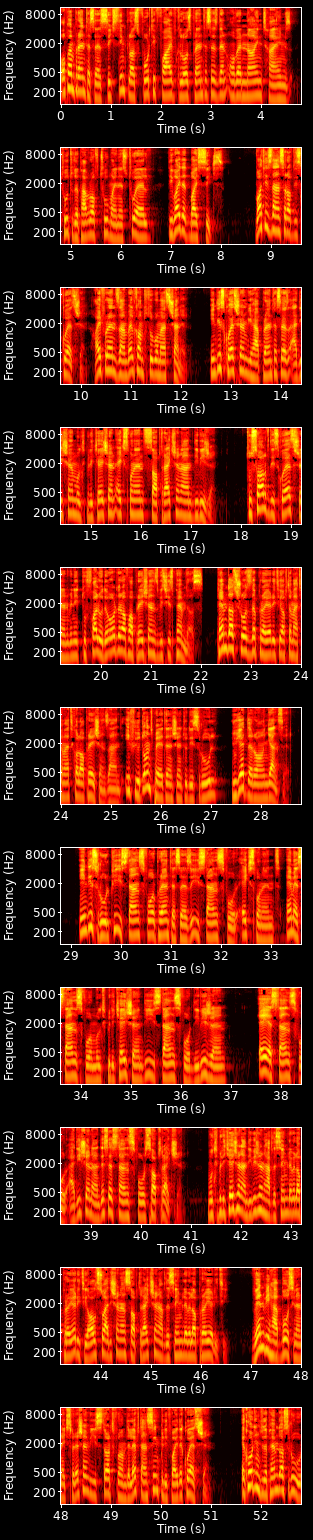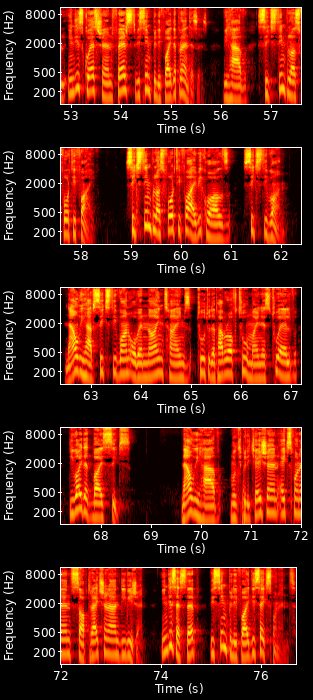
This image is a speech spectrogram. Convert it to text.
open parentheses 16 plus 45 close parentheses then over 9 times 2 to the power of 2 minus 12 divided by 6. What is the answer of this question? Hi friends and welcome to Turbo Maths channel. In this question we have parentheses addition, multiplication, exponents, subtraction and division. To solve this question we need to follow the order of operations which is PEMDAS. PEMDAS shows the priority of the mathematical operations and if you don't pay attention to this rule you get the wrong answer. In this rule, P stands for parentheses, E stands for exponent, M stands for multiplication, D stands for division, A stands for addition, and S stands for subtraction. Multiplication and division have the same level of priority, also addition and subtraction have the same level of priority. When we have both in an expression, we start from the left and simplify the question. According to the PEMDAS rule, in this question, first we simplify the parentheses. We have 16 plus 45. 16 plus 45 equals 61. Now we have 61 over 9 times 2 to the power of 2 minus 12 divided by 6. Now we have multiplication, exponent, subtraction and division. In this step, we simplify this exponent.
